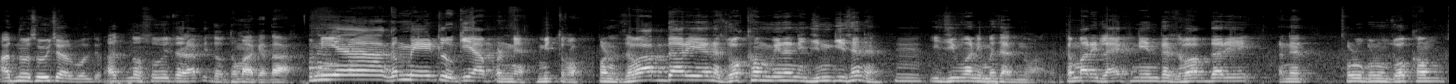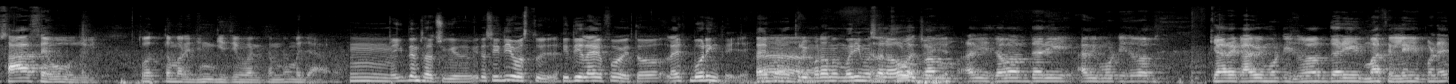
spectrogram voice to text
આજનો સુવિચાર બોલજો આજનો સુવિચાર આપી દો ધમાકેદાર દુનિયા ગમે એટલું કે આપણને મિત્રો. પણ જવાબદારી અને જોખમ વિનાની જિંદગી છે ને હમ. એ જીવવાની મજા જ ન આવે. તમારી લાઈફની અંદર જવાબદારી અને થોડું ઘણું જોખમ સાહસે હોવું જોઈએ. તો જ તમારી જિંદગી જીવવાની તમને મજા આવે. હમ એકદમ સાચું કીધું. એ તો સીધી વસ્તુ છે. સીધી લાઈફ હોય તો લાઈફ બોરિંગ થઈ જાય. લાઈફમાં થોડી મરી મસાલા હોવા જોઈએ. આવી જવાબદારી આવી મોટી જવાબદારી ક્યારેક આવી મોટી જવાબદારી માથે લેવી પડે.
